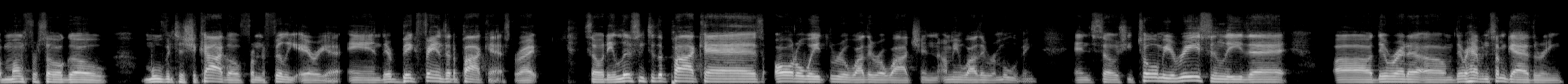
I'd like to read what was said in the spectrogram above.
a month or so ago moving to Chicago from the Philly area, and they're big fans of the podcast, right? So they listened to the podcast all the way through while they were watching, I mean, while they were moving. And so she told me recently that uh, they were at a um, they were having some gathering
